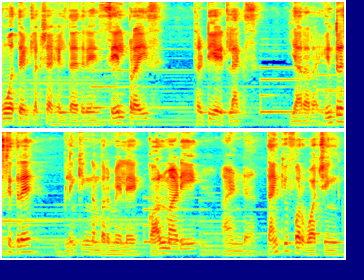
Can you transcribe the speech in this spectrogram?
ಮೂವತ್ತೆಂಟು ಲಕ್ಷ ಹೇಳ್ತಾ ಇದ್ದಾರೆ. Sale price thirty eight lakhs ಯಾರ ಇಂಟ್ರೆಸ್ಟ್ ಇದ್ದರೆ ಬ್ಲಿಂಕಿಂಗ್ ನಂಬರ್ ಮೇಲೆ ಕಾಲ್ ಮಾಡಿ and thank you for watching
